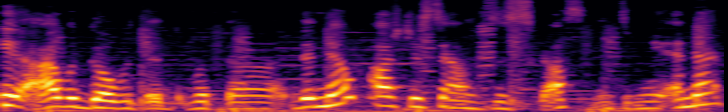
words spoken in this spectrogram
yeah, I would go with the with the the nail polish. Just sounds disgusting to me. And that,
